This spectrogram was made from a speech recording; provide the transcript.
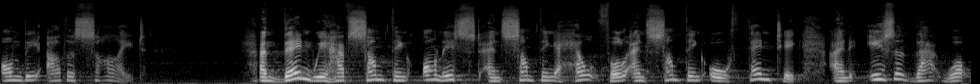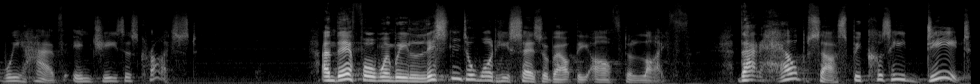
on the other side. And then we have something honest and something helpful and something authentic. And isn't that what we have in Jesus Christ? And therefore, when we listen to what he says about the afterlife, that helps us because he did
